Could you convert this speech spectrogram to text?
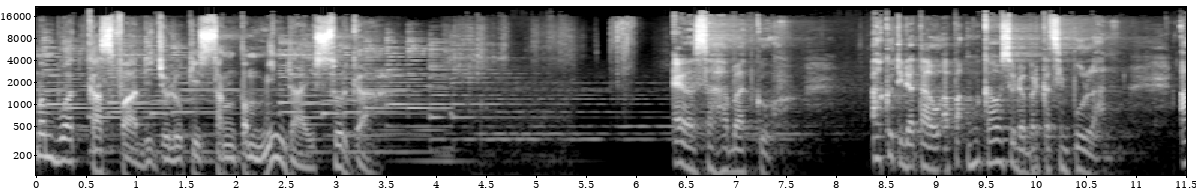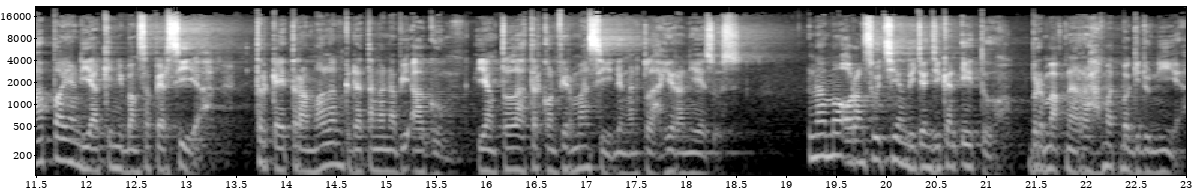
membuat Kasfa dijuluki sang pemindai surga. El sahabatku, aku tidak tahu apa engkau sudah berkesimpulan apa yang diyakini bangsa Persia terkait ramalan kedatangan Nabi Agung yang telah terkonfirmasi dengan kelahiran Yesus. Nama orang suci yang dijanjikan itu bermakna rahmat bagi dunia.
